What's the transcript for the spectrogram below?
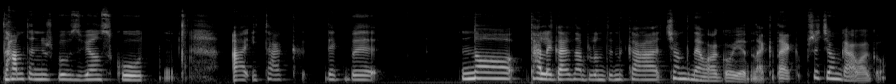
tamten już był w związku, a i tak jakby no ta legalna blondynka ciągnęła go jednak, tak? Przyciągała go.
